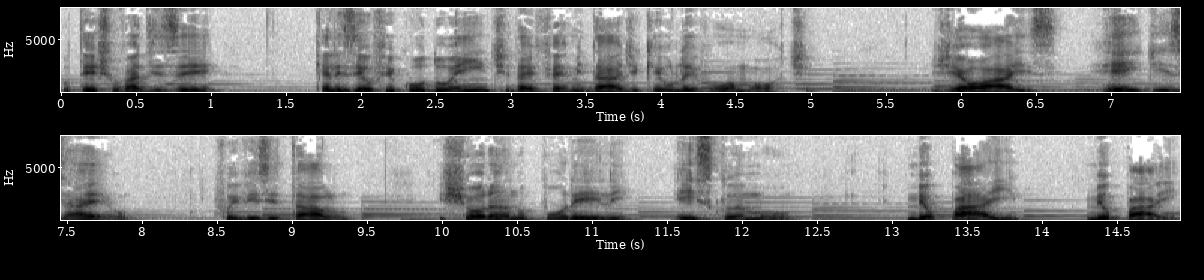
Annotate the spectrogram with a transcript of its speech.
O texto vai dizer que Eliseu ficou doente da enfermidade que o levou à morte. Jeoás, rei de Israel, foi visitá-lo e, chorando por ele, exclamou: Meu pai, meu pai,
